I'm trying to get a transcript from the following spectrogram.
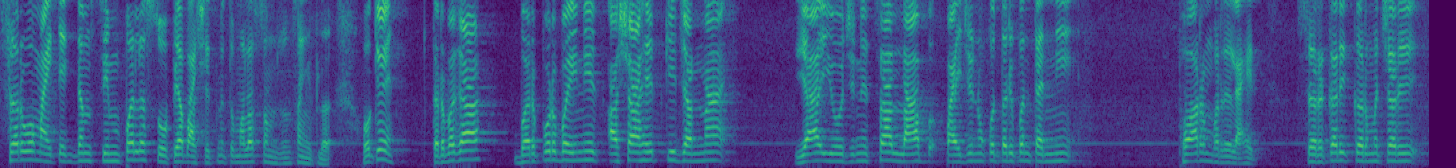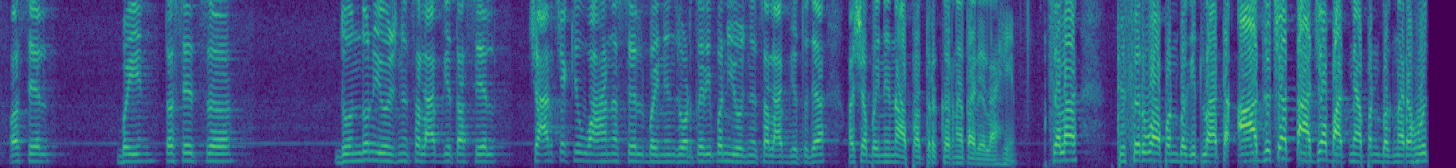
सर्व माहिती एकदम सिंपल सोप्या भाषेत मी तुम्हाला समजून सांगितलं. ओके? तर बघा भरपूर बहिणी अशा आहेत की ज्यांना या योजनेचा लाभ पाहिजे नको तरी पण त्यांनी फॉर्म भरलेले आहेत. सरकारी कर्मचारी असेल बहीण तसेच दोन दोन योजनेचा लाभ घेत असेल चारचाकी वाहन असेल बहिणींजवळ तरी पण योजनेचा लाभ घेतो द्या. अशा बहिणींना अपात्र करण्यात आलेला आहे. चला ते सर्व आपण बघितलं. आता आजच्या ताज्या बातम्या आपण बघणार आहोत.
